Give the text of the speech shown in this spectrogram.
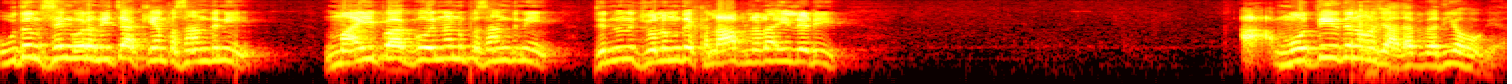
ਊਧਮ ਸਿੰਘ ਹੋਰਾਂ ਦੀ ਝਾਕੀਆਂ ਪਸੰਦ ਨਹੀਂ, ਮਾਈ ਭਾਗੋ ਇਹਨਾਂ ਨੂੰ ਪਸੰਦ ਨਹੀਂ, ਜਿਨ੍ਹਾਂ ਨੇ ਜ਼ੁਲਮ ਦੇ ਖਿਲਾਫ ਲੜਾਈ ਲੜੀ ਮੋਦੀ ਇਹਦੇ ਨਾਲੋਂ ਜ਼ਿਆਦਾ ਵਧੀਆ ਹੋ ਗਿਆ।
